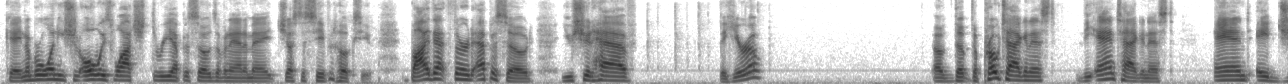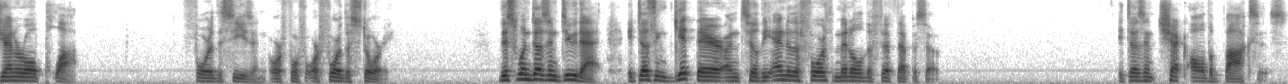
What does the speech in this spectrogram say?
Okay, number one, you should always watch three episodes of an anime just to see if it hooks you. By that third episode, you should have the hero, uh, the the protagonist, the antagonist, and a general plot for the season or for or for the story. This one doesn't do that. It doesn't get there until the end of the fourth, middle of the fifth episode. It doesn't check all the boxes,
